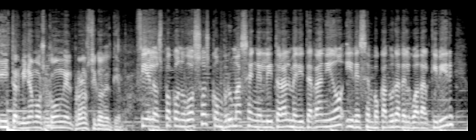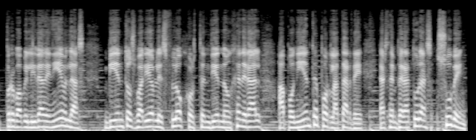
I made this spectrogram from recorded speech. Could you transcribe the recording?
Y terminamos con el pronóstico del tiempo. Cielos poco nubosos con brumas en el litoral mediterráneo y desembocadura del Guadalquivir, probabilidad de nieblas, vientos variables flojos tendiendo en general a poniente por la tarde. Las temperaturas suben,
